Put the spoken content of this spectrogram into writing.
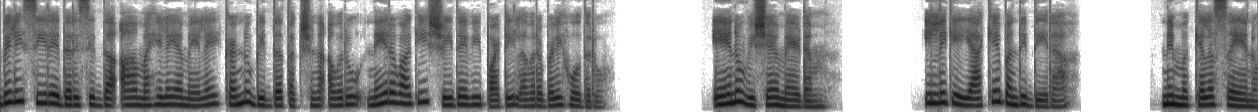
ಬಿಳಿ ಸೀರೆ ಧರಿಸಿದ್ದ ಆ ಮಹಿಳೆಯ ಮೇಲೆ ಕಣ್ಣು ಬಿದ್ದ ತಕ್ಷಣ ಅವರು ನೇರವಾಗಿ ಶ್ರೀದೇವಿ ಪಾಟೀಲ್ ಅವರ ಬಳಿ ಹೋದರು. ಏನು ವಿಷಯ ಮೇಡಂ? ಇಲ್ಲಿಗೆ ಯಾಕೆ ಬಂದಿದ್ದೀರಾ? ನಿಮ್ಮ ಕೆಲಸ ಏನು?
